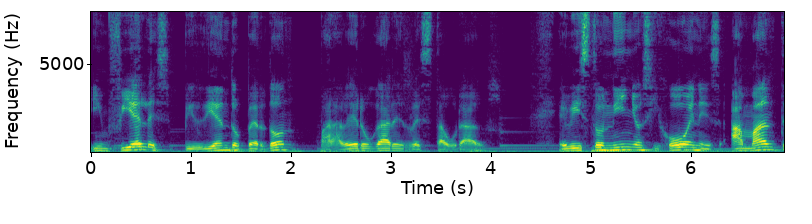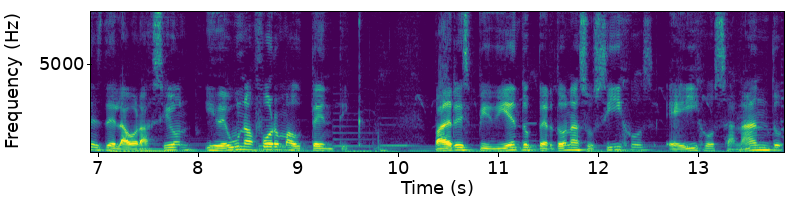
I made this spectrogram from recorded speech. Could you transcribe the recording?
infieles pidiendo perdón para ver hogares restaurados. He visto niños y jóvenes amantes de la oración y de una forma auténtica, padres pidiendo perdón a sus hijos e hijos sanando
